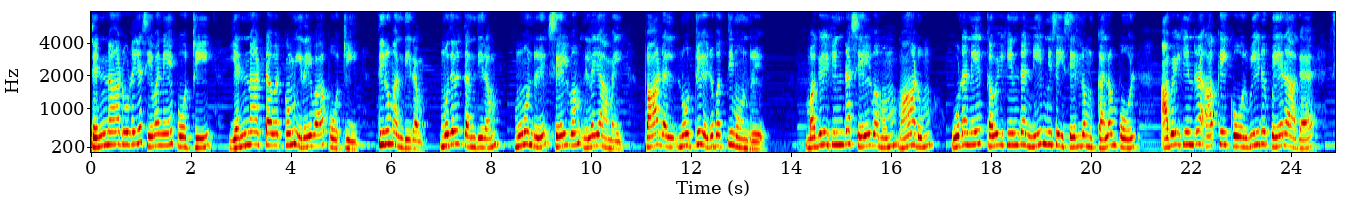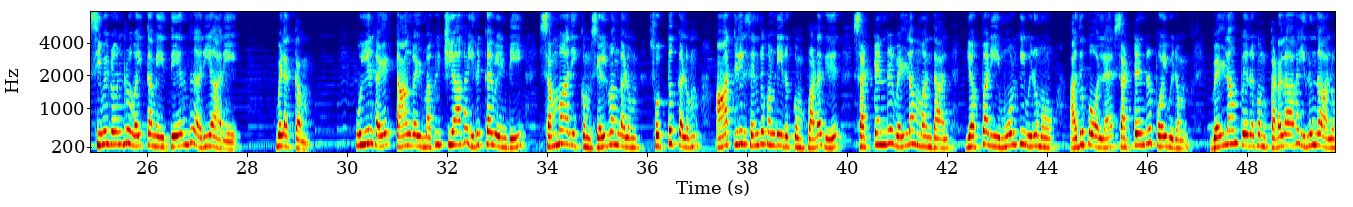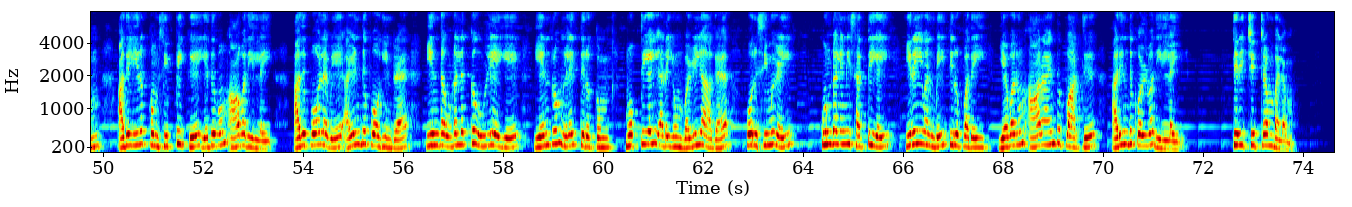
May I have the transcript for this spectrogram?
தென்னாடுடைய சிவனே போற்றி எந்நாட்டவர்க்கும் இறைவா போற்றி. திருமந்திரம் முதல் தந்திரம் மூன்று செல்வம் நிலையாமை. பாடல் நூற்று எழுபத்தி மூன்று மகிழ்கின்ற செல்வமும் மாடும் உடனே கவிழ்கின்ற நீர்மிசை செல்லும் கலம் போல் அவிழ்கின்ற ஆக்கைக்கோர் வீடு பேராக சிவிடொன்று வைத்தமை தேர்ந்து அறியாரே. விளக்கம் உயிர்கள் தாங்கள் மகிழ்ச்சியாக இருக்க வேண்டி சம்பாதிக்கும் செல்வங்களும் சொத்துக்களும் ஆற்றில் சென்று கொண்டிருக்கும் படகு சட்டென்று வெள்ளம் வந்தால் எப்படி மூழ்கி விடுமோ அதுபோல சட்டென்று போய்விடும். வெள்ளம் பெருகும் கடலாக இருந்தாலும் அதில் இருக்கும் சிப்பிக்கு எதுவும் ஆவதில்லை. அதுபோலவே அழிந்து போகின்ற இந்த உடலுக்கு உள்ளேயே என்றும் நிலைத்திருக்கும். முக்தியை அடையும் வழியாக ஒரு சிமிழை குண்டலினி சக்தியை இறைவன் வைத்திருப்பதை எவரும் ஆராய்ந்து பார்த்து அறிந்து கொள்வதில்லை. திருச்சிற்றம்பலம்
